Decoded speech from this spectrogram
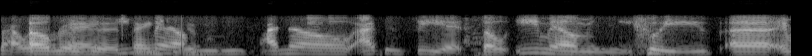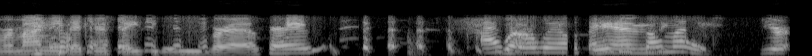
That was okay. really good. Thank email you. me. I know I can see it. So email me, please, uh, and remind me that you're Okay. Stacy the Libra. Okay. I Well, sure will. Thank you so much. You're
